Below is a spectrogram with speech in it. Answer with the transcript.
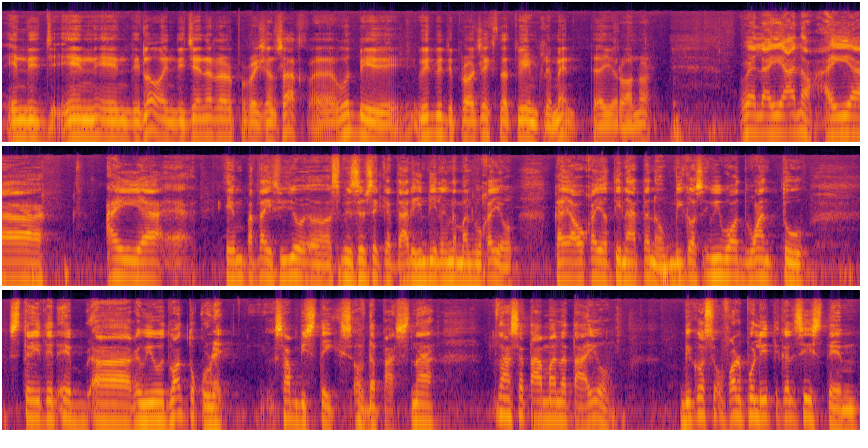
in the in in the law in the General Appropriations Act uh, would be would be the projects that we implement, uh, Your Honor. Well, I ano, I uh, I uh, empathize with you, uh, Mr. Secretary. Hindi lang naman ho kayo. Kaya ako kayo tinatanong because we would want to straighten, uh, we would want to correct some mistakes of the past na nasa tama na tayo. Because of our political system,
